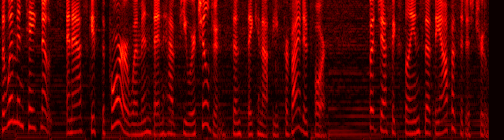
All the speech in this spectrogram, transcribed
The women take notes and ask if the poorer women then have fewer children, since they cannot be provided for. But Jeff explains that the opposite is true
